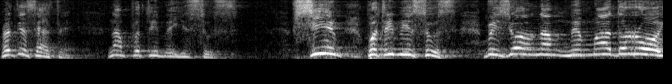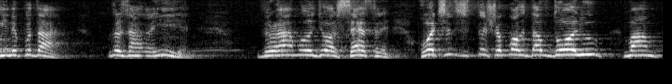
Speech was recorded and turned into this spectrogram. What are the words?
Брати сестри, нам потрібен Ісус. Всім потрібен Ісус. Без нього нам нема дороги нікуди. Друзі, дорогі, дорога молодь, сестри, хочете, щоб Бог дав долю вам,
